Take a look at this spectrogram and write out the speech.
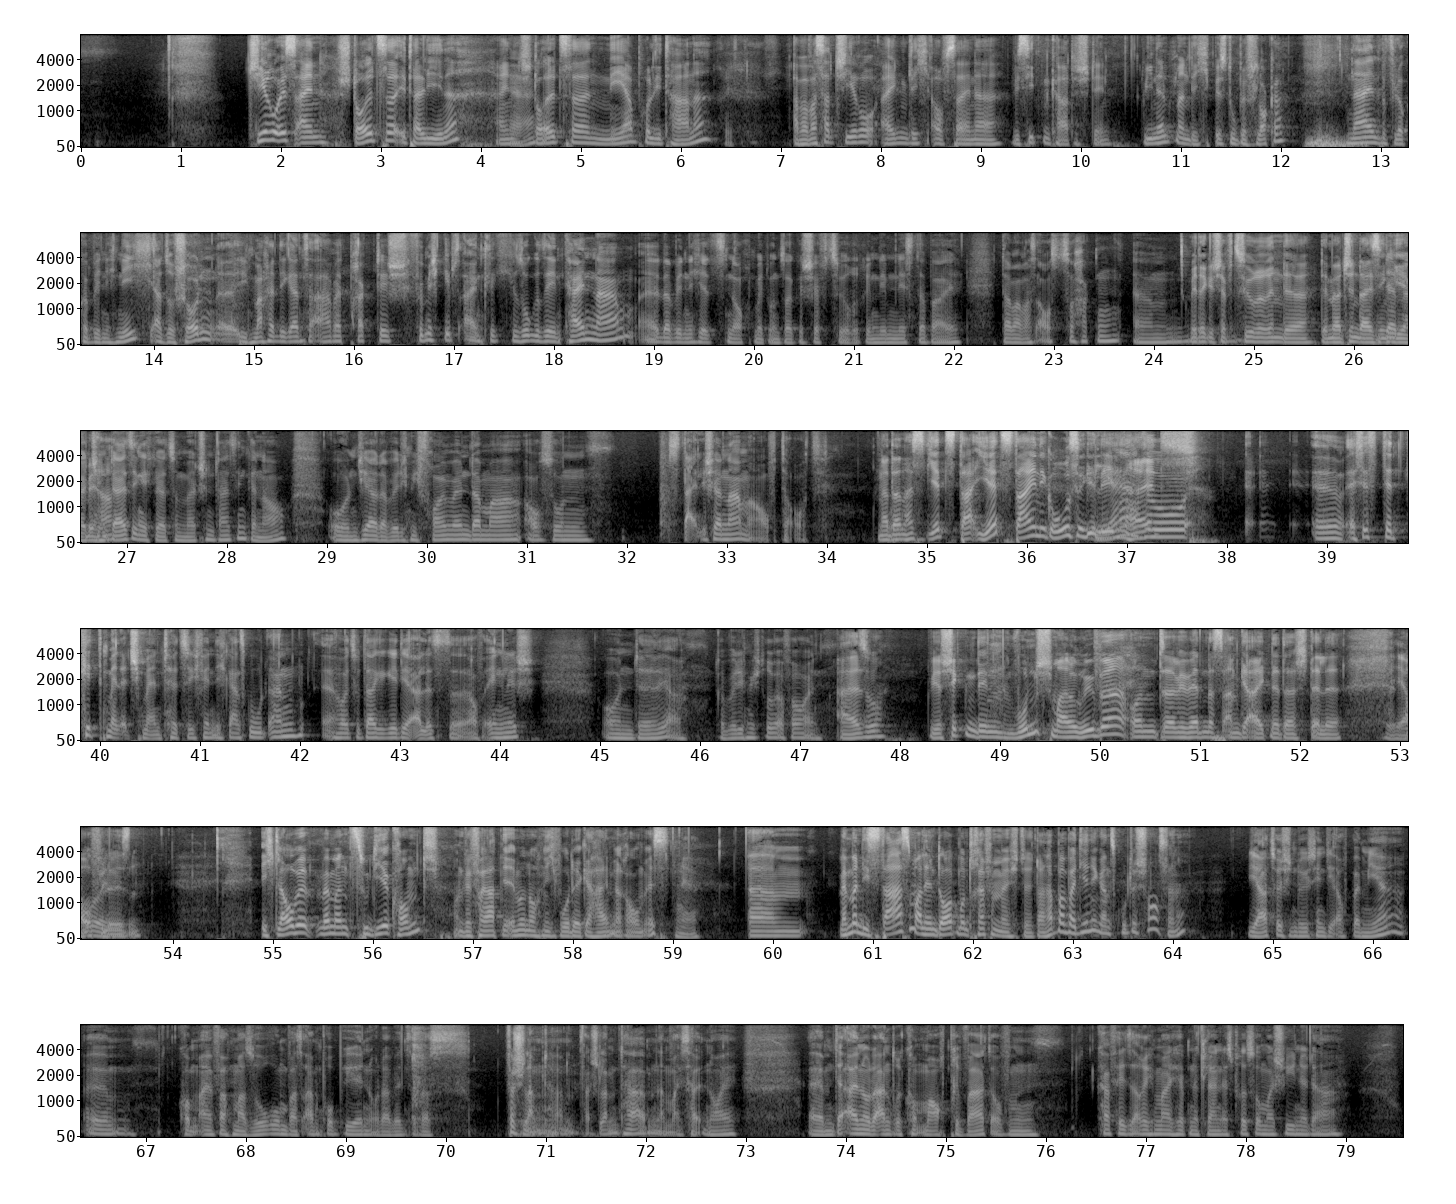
Ciro ist ein stolzer Italiener, ein Ja. stolzer Neapolitaner. Richtig. Aber was hat Ciro eigentlich auf seiner Visitenkarte stehen? Wie nennt man dich? Bist du Beflocker? Nein, Beflocker bin ich nicht. Also schon, äh, ich mache die ganze Arbeit praktisch. Für mich gibt es eigentlich so gesehen keinen Namen. Äh, Da bin ich jetzt noch mit unserer Geschäftsführerin demnächst dabei, da mal was auszuhacken. Ähm, Mit der Geschäftsführerin der, der Merchandising Der GmbH. Merchandising, ich gehöre zum Merchandising, genau. Und ja, da würde ich mich freuen, wenn da mal auch so ein stylischer Name auftaucht. Na, dann hast jetzt da jetzt deine große Gelegenheit. Ja, so, Assistant Kit Management hört sich, finde ich, ganz gut an. Äh, heutzutage geht ja alles äh, auf Englisch. Und äh, ja, da würde ich mich drüber freuen. Also, wir schicken den Wunsch mal rüber und äh, wir werden das an geeigneter Stelle Jawohl. auflösen. Ich glaube, wenn man zu dir kommt, und wir verraten ja immer noch nicht, wo der geheime Raum ist, Ja. ähm, wenn man die Stars mal in Dortmund treffen möchte, dann hat man bei dir eine ganz gute Chance, ne? Ja, zwischendurch sind die auch bei mir. Ähm, kommen einfach mal so rum, was anprobieren oder wenn sie was Verschlammt haben. verschlammt haben, dann mache ich es halt neu. Ähm, der eine oder andere kommt mal auch privat auf einen Kaffee, sage ich mal. Ich habe eine kleine Espressomaschine da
